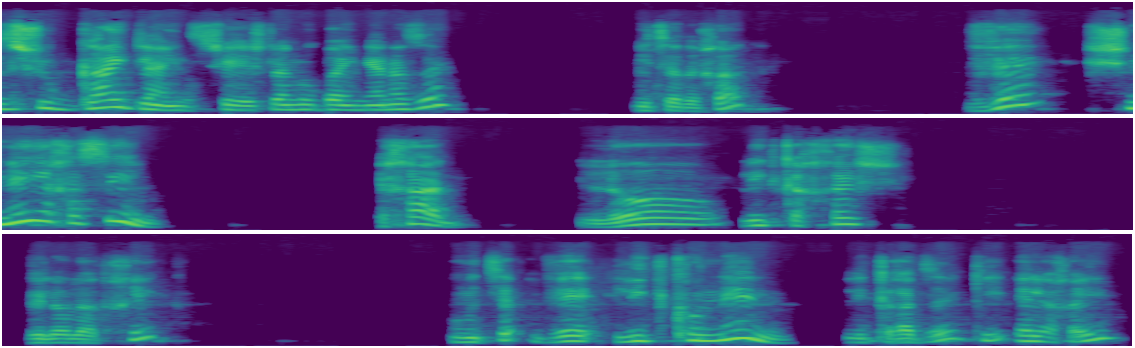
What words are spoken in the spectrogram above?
איזשהו guidelines שיש לנו בעניין הזה, מצד אחד, ושני יחסים, אחד, לא להתכחש ולא להדחיק, ומצ... ולהתכונן לקראת זה, כי אלה החיים.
